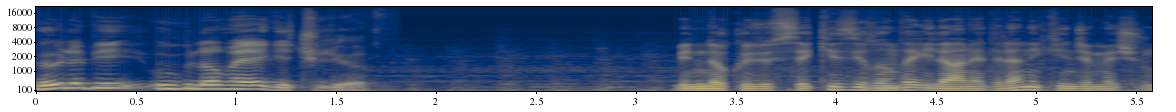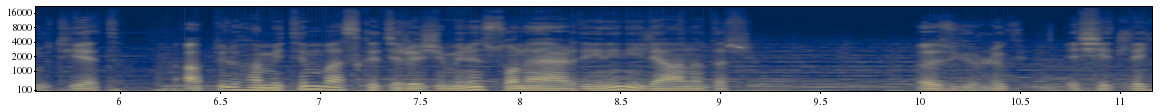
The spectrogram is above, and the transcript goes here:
Böyle bir uygulamaya geçiliyor. 1908 yılında ilan edilen ikinci meşrutiyet, Abdülhamit'in baskıcı rejiminin sona erdiğinin ilanıdır. Özgürlük, eşitlik,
